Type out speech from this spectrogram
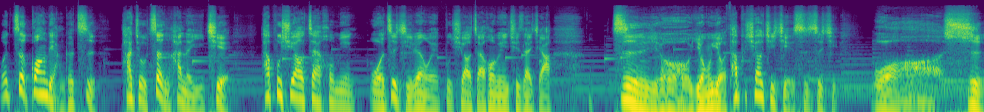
我这光两个字，它就震撼了一切。它不需要在后面，我自己认为不需要在后面去再加自由拥有，它不需要去解释自己。我是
